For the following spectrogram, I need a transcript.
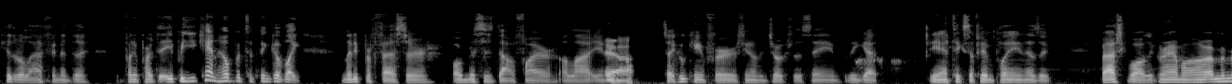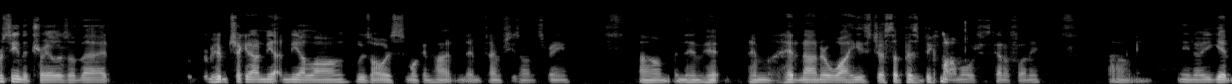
kids were laughing at the funny part. But you can't help but to think of like Nutty Professor or Mrs. Doubtfire a lot. You know, Yeah. it's like who came first? You know, the jokes are the same. But then you got the antics of him playing as a basketball as a grandma. I remember seeing the trailers of that. Him checking out Nia, Nia Long, who's always smoking hot and every time she's on screen. Um, and him hit him hitting on her while he's dressed up as Big Momma, which is kind of funny. Um, you know, you get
